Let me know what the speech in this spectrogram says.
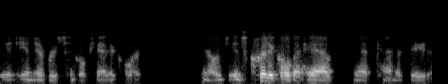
in, in every single category. You know, it's, it's critical to have that kind of data.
